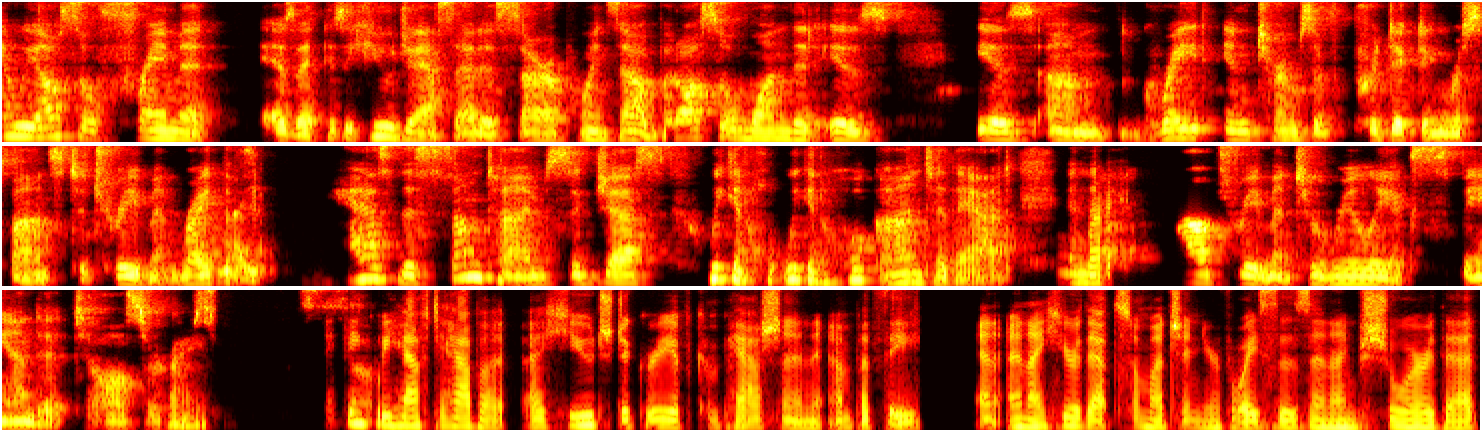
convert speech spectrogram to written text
and we also frame it as a as a huge asset, as Sarah points out, but also one that is is um, great in terms of predicting response to treatment, right? right. The has this sometimes suggests we can we can hook onto that and right. allow treatment to really expand it to all circumstances. Right. I think we have to have a, a huge degree of compassion and empathy. And, and I hear that so much in your voices. And I'm sure that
